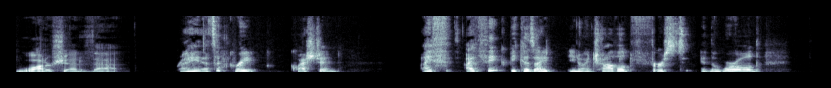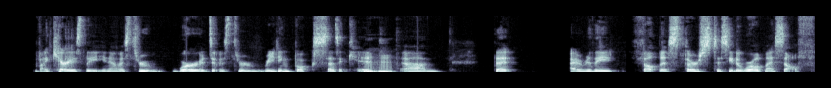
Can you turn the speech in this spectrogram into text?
watershed of that? Right. That's a great question. I th- I think because I you know I traveled first in the world vicariously. You know, it was through words. It was through reading books as a kid mm-hmm. um, that I really felt this thirst to see the world myself.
